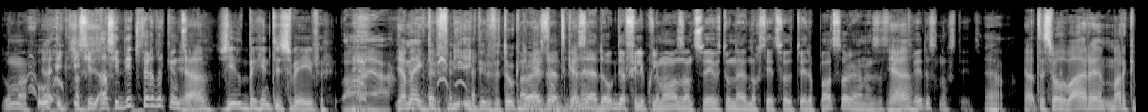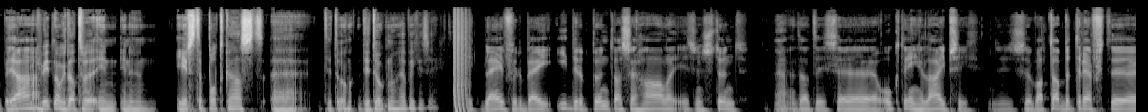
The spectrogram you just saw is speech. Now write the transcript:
Doe maar. Ja, ik- als, je, als je dit verder kunt zetten. Ja. Gilles begint te zweven. Ah, ja. ja, maar ik durf, niet, ik durf het ook Maar niet meer te wij ontkennen. zeiden ook dat Philippe Clement was aan het zweven toen hij nog steeds voor de tweede plaats zou gaan. En ze Ja. tweede nog steeds. Ja. Ja, het is wel waar, hè, Mark. Ja. Ik weet nog dat we in, in een eerste podcast eh, dit, ook, dit ook nog hebben gezegd. Ik blijf erbij. Iedere punt dat ze halen is een stunt. Ja. Eh, Dat is eh, ook tegen Leipzig. Dus wat dat betreft eh,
